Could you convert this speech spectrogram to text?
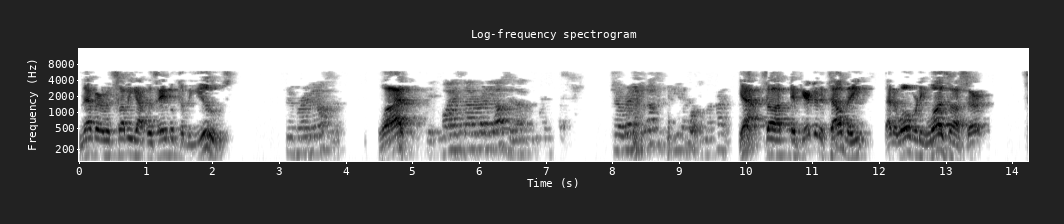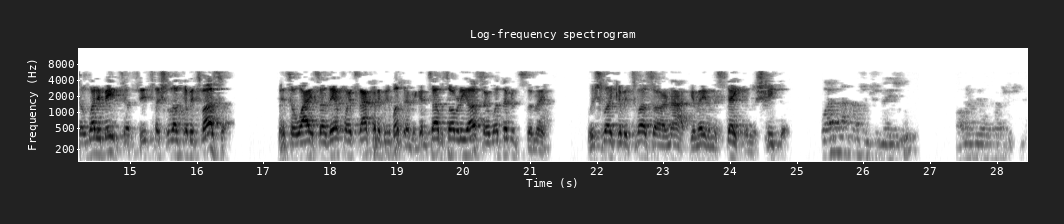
Never was something that was able to be used. It's already been usher. What? Why is that already usher? That's already usher. You need a horse. I'm not trying. Yeah, so if you're going to tell me that it already was usher, so what it means, it's for shalom mitzvah. And so why, so therefore it's not going to be mutter. If you can tell it's already usher, what difference does it make? Which like a mitzvah or not, you made a mistake in the shechita. Why not touching Shemesi? Why would they touch Shemesi?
